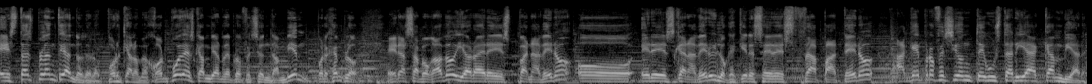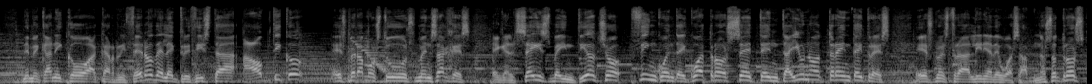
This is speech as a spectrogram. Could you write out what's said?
estás planteándotelo? Porque a lo mejor puedes cambiar de profesión también. Por ejemplo, ¿eras abogado y ahora eres panadero? ¿O eres ganadero y lo que quieres ser es zapatero? ¿A qué profesión te gustaría cambiar? ¿De mecánico a carnicero? ¿De electricista a óptico? Esperamos tus mensajes en el 628 54 71 33. Es nuestra línea de WhatsApp. Nosotros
